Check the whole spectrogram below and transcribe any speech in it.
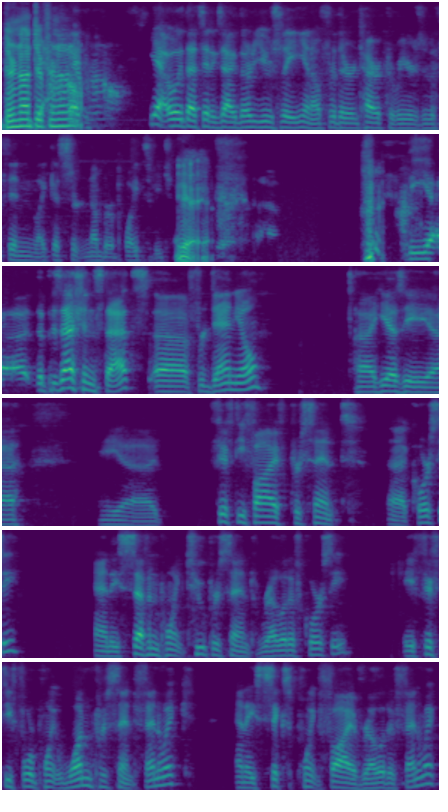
they're not different Yeah, at all Yeah, well, that's it exactly. They're usually, you know, for their entire careers within like a certain number of points of each other. yeah yeah The uh, the possession stats uh, for Daniel, uh, he has a uh, a fifty five percent uh, Corsi and a seven point two percent relative Corsi, a fifty four point one percent Fenwick, and a six point five relative Fenwick.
